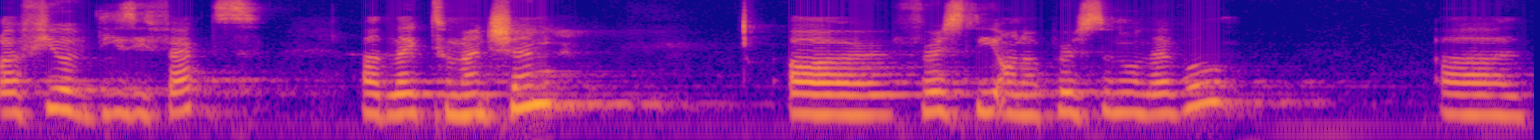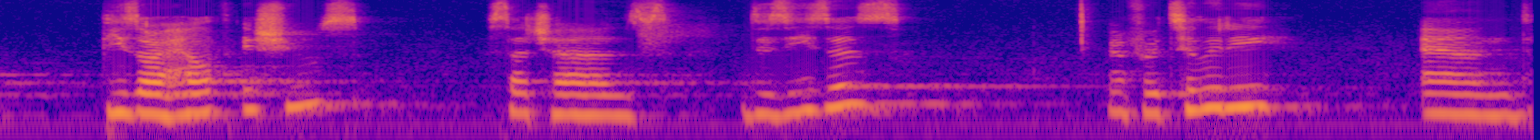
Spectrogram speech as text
A few of these effects I'd like to mention are firstly, on a personal level, uh, these are health issues such as diseases, infertility, and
